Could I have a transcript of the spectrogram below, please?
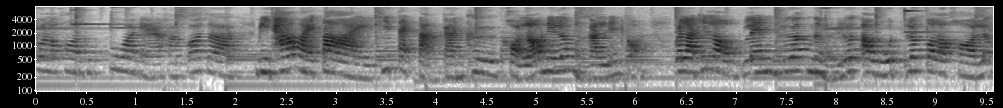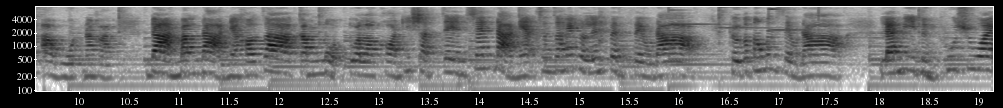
ตัวละครทุกตัวเนี่ยนะคะ ก็จะมีท่าไม้ตายที่แตกต่างกันคือขอเล่าในเรื่องของการเล่นก่อน เวลาที่เราเล่นเลือกหนึ่งเลือกอาวุธ เลือกตัวละครเลือกอาวุธนะคะ ด่านบางด่านเนี่ยเขาจะกำหนดตัวละครที่ชัดเจน เช่นด่านเนี้ยฉันจะให้เธอเล่นเป็นเซลดาเธอก็ต้องเป็นเซลดาและมีหนึ่งผู้ช่วย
